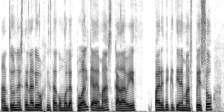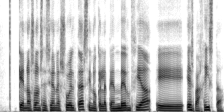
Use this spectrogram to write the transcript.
ante un escenario bajista como el actual, que además cada vez parece que tiene más peso, que no son sesiones sueltas, sino que la tendencia eh, es bajista?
